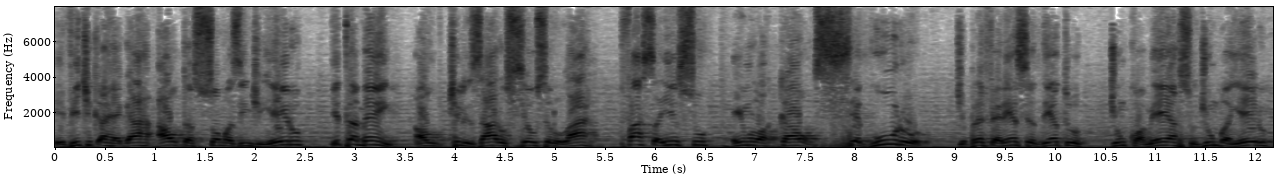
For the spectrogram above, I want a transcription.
evite carregar altas somas em dinheiro e também, ao utilizar o seu celular, faça isso em um local seguro, de preferência dentro de um comércio, de um banheiro,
